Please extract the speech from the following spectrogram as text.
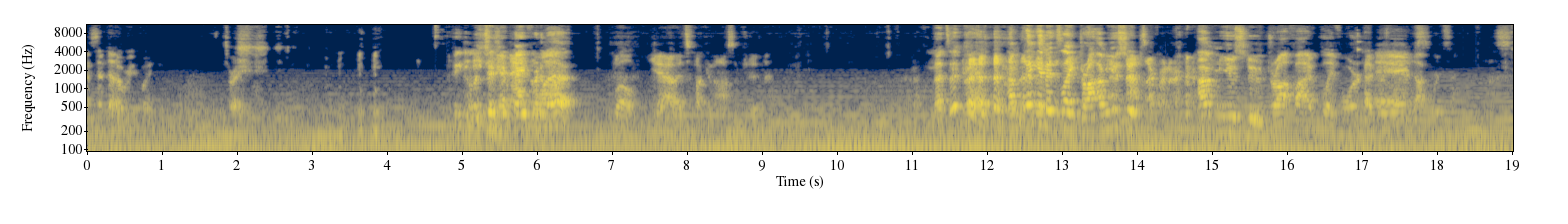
I sent that over your way. That's right. BD How much needs did to get for in a while. that? Well, yeah, it's fucking awesome shit, man. That's it, right? I'm thinking it's like draw. I'm used to. I'm I'm used to draw five, play four type of And games. awkward silence.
